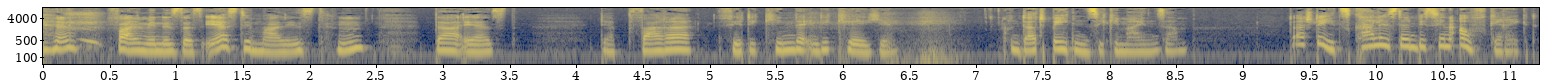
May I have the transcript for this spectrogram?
Vor allem, wenn es das erste Mal ist. Hm? Da erst. Der Pfarrer führt die Kinder in die Kirche. Und dort beten sie gemeinsam. Da steht's, Karl ist ein bisschen aufgeregt.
